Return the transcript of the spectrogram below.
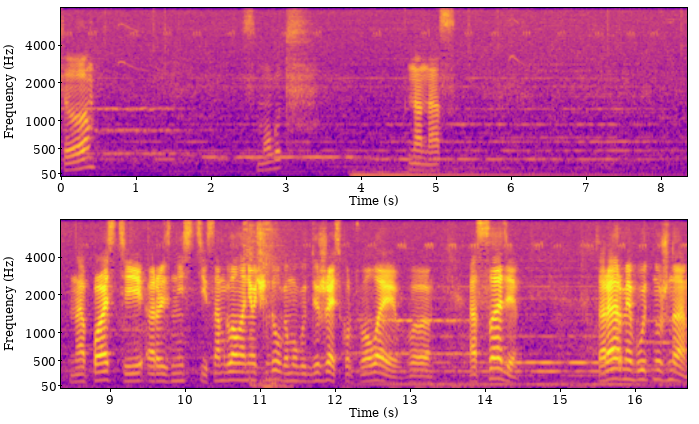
то смогут на нас напасть и разнести. Самое главное, они очень долго могут держать Скорб Валаи в осаде. Вторая армия будет нужна.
